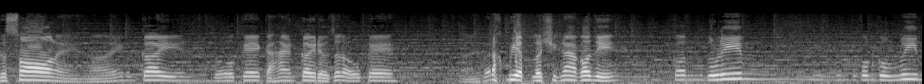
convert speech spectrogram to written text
The Saw này. Đấy con cây Rồi ok Cả hai con cây đều rất là ok. Đấy, Và đặc biệt là chính là con gì? Con Grim Con, con Grim.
